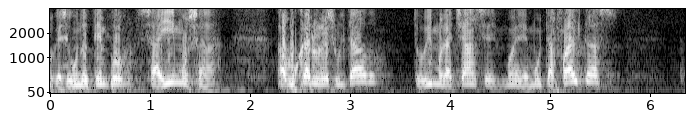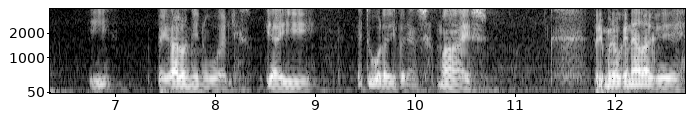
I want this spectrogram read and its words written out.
Porque segundo tiempo salimos a, a buscar un resultado, tuvimos la chance de muchas faltas y pegaron de nuevo ellos. Y ahí estuvo la diferencia. Más, primero que nada, que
